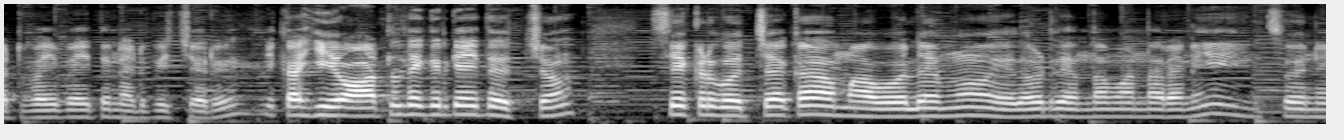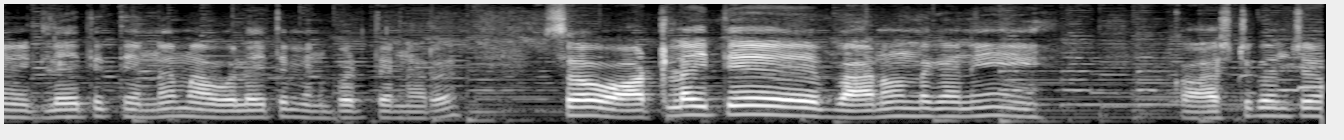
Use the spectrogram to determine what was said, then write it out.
అటువైపు అయితే నడిపించారు. ఇక ఈ హోటల్ దగ్గరికి అయితే వచ్చాం. సో ఇక్కడికి వచ్చాక మా ఓలేమో ఏదో ఒకటి తిందామన్నారని సో నేను ఇడ్లీ అయితే తిన్నా మా వాళ్ళు అయితే మినపడి తిన్నారు. సో హోటల్ అయితే బాగానే ఉంది కానీ కాస్ట్ కొంచెం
